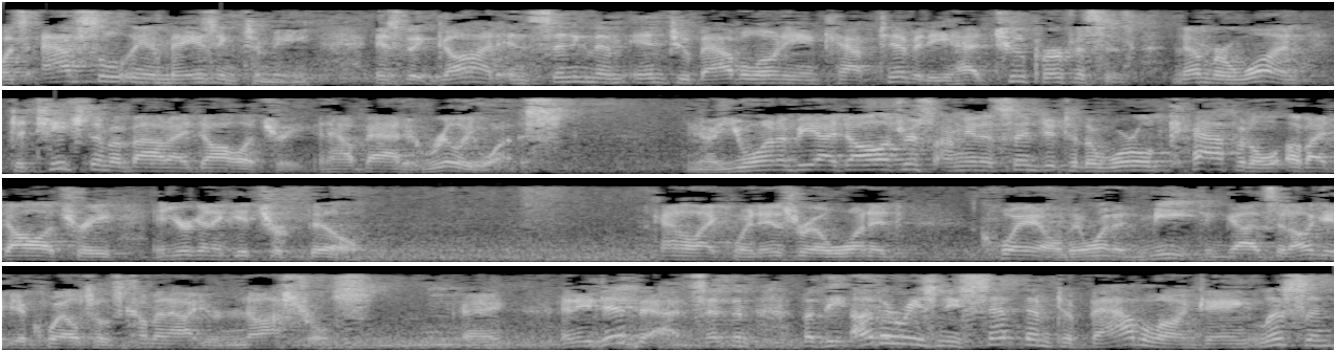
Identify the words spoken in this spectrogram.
What's absolutely amazing to me is that God, in sending them into Babylonian captivity, had two purposes. Number one, to teach them about idolatry and how bad it really was. You know, you want to be idolatrous? I'm going to send you to the world capital of idolatry and you're going to get your fill. Kind of like when Israel wanted quail. They wanted meat, and God said, I'll give you quail till it's coming out your nostrils. Okay? And He did that. Sent them. But the other reason He sent them to Babylon, gang, listen,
